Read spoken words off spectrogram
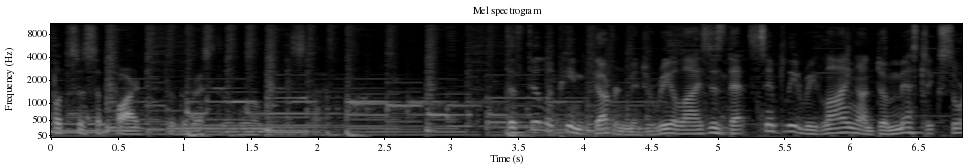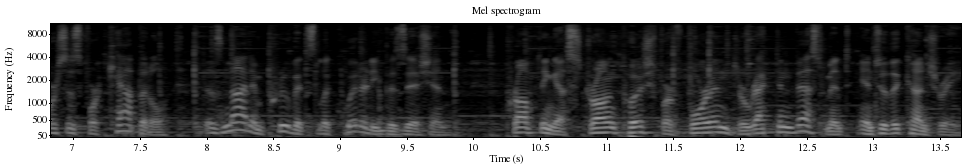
puts us apart to the rest of the world. The Philippine government realizes that simply relying on domestic sources for capital does not improve its liquidity position, prompting a strong push for foreign direct investment into the country.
